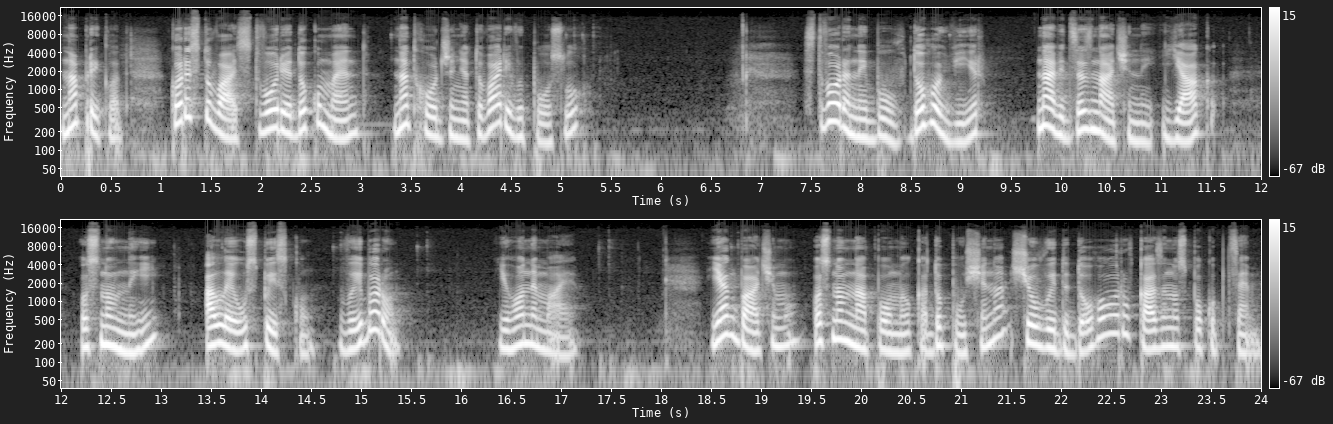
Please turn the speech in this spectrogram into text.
Наприклад, користувач створює документ надходження товарів і послуг, створений був договір, навіть зазначений як основний, але у списку вибору його немає. Як бачимо, основна помилка допущена, що у види договору вказано з покупцем.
